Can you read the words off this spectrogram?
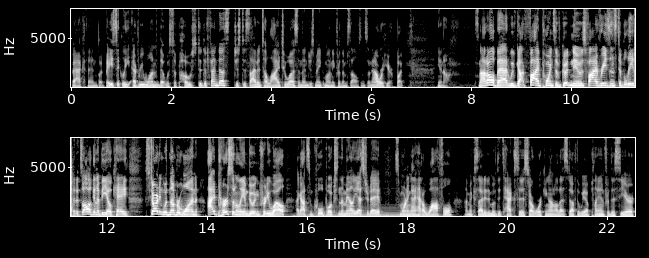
back then, but basically everyone that was supposed to defend us just decided to lie to us and then just make money for themselves. And so now we're here, but you know, it's not all bad. We've got five points of good news, five reasons to believe that it's all going to be okay. Starting with number one, I personally am doing pretty well. I got some cool books in the mail yesterday. This morning I had a waffle. I'm excited to move to Texas, start working on all that stuff that we have planned for this year.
